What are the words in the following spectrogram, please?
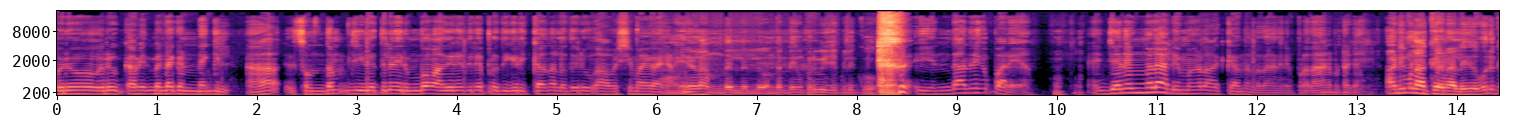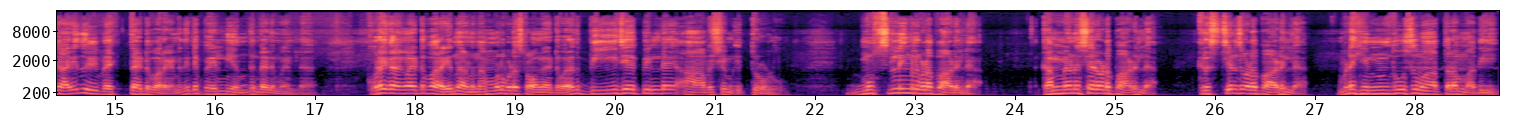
ഒരു ഒരു കമ്മിറ്റ്മെന്റ് ഒക്കെ ഉണ്ടെങ്കിൽ ആ സ്വന്തം ജീവിതത്തിൽ വരുമ്പോൾ അതിനെതിരെ പ്രതികരിക്കുക എന്നുള്ളത് ഒരു ആവശ്യമായ കാര്യമാണ്. എന്താണെന്ന് പറയാം. ജനങ്ങളെ അടിമകളാക്കുക എന്നുള്ളതാണ് അതിന് പ്രധാനപ്പെട്ട കാര്യം. അടിമളാക്കാനാല് ഒരു കാര്യം ഇത് വ്യക്തമായിട്ട് പറയണം. ഇതിന്റെ പേരിൽ എന്തുണ്ടായാലും വേണ്ട. കുറെ കാലങ്ങളായിട്ട് പറയുന്നതാണ് നമ്മളിവിടെ സ്ട്രോങ് ആയിട്ട് പറയുന്നത് ബി ജെ പിന്റെ ആവശ്യം ഇത്രയുള്ളൂ മുസ്ലിങ്ങൾ ഇവിടെ പാടില്ല. കമ്മ്യൂണിസ്റ്റുകാർ ഇവിടെ പാടില്ല. ക്രിസ്ത്യൻസ് ഇവിടെ പാടില്ല. ഇവിടെ ഹിന്ദുസ് മാത്രം മതി.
